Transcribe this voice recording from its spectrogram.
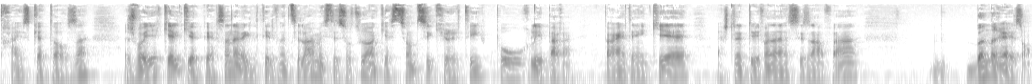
13-14 ans, je voyais quelques personnes avec des téléphones cellulaires, mais c'était surtout en question de sécurité pour les parents. Les parents étaient inquiets, acheter un téléphone à ses enfants. Bonne raison.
